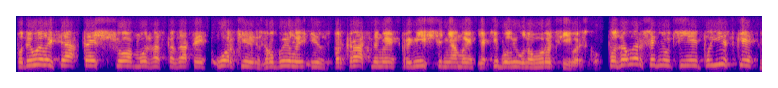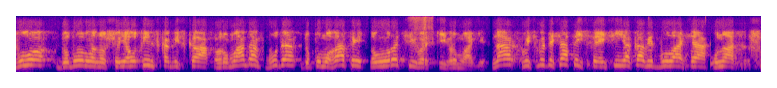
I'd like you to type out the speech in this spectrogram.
подивилися те, що можна сказати, орки зробили із прекрасними приміщеннями, які були у Новгород-Сіверську. По завершенню цієї поїздки було домовлено, що Яготинська міська громада буде допомагати Новгород-Сіверській громаді. На 80-й сесії, яка відбулася у нас 6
